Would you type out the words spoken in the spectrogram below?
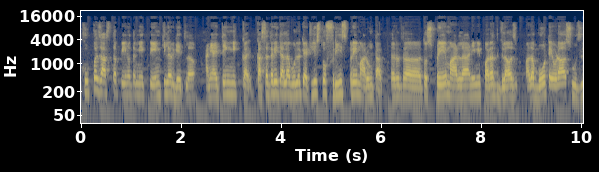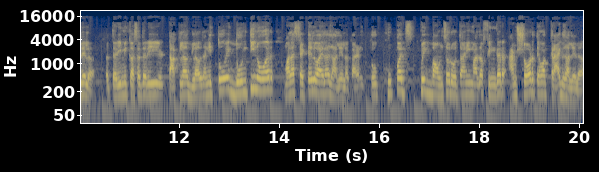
खूपच जास्त पेन होतं. मी एक पेन किलर घेतलं आणि आय थिंक मी कसं तरी त्याला बोललो की ऍटलीस्ट तो फ्री स्प्रे मारून टाक. तर तो स्प्रे मारला आणि मी परत ग्लव्ज माझा बोट एवढा सुजलेलं तरी मी कसं तरी टाकला ग्लव्ज आणि तो एक दोन तीन ओव्हर मला सेटल व्हायला झालेलं. कारण तो खूपच क्विक बाउन्सर होता आणि माझा फिंगर आय एम शुअर तेव्हा क्रॅक झालेलं.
